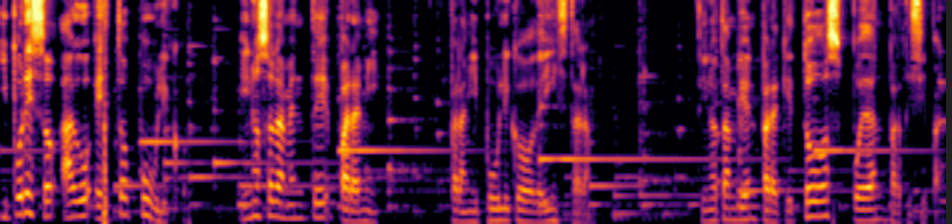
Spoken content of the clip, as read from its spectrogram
y por eso hago esto público. Y no solamente para mí, para mi público de Instagram, sino también para que todos puedan participar.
